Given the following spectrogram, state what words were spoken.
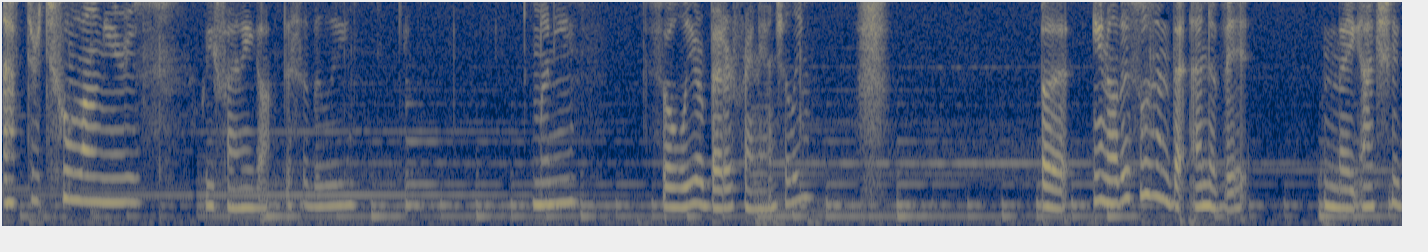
after two long years we finally got disability money so we were better financially. But you know this wasn't the end of it. Like actually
